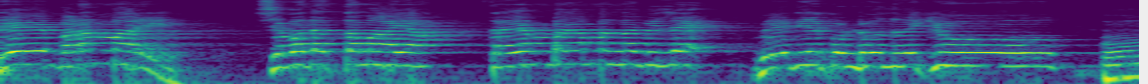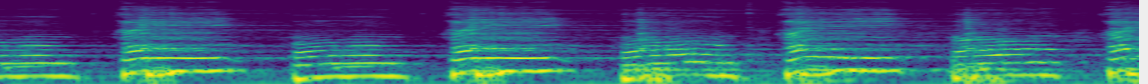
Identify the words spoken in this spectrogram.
ഹേ ഭടന്മാരെ ശിവദത്തമായ ത്രയംബകം എന്ന വില്ല് വേദിയിൽ കൊണ്ടുവന്നു വെക്കൂ ഓം ഹൈ ഓം ഹൈ ഓം ഹൈ ഓം ഹൈ.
